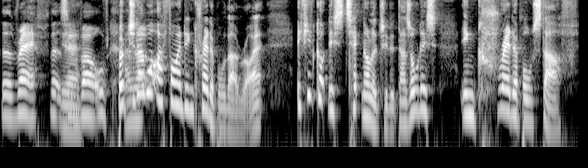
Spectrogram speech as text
the ref that's Yeah. involved. But do you know that- what I find incredible though, right? If you've got this technology that does all this incredible stuff,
